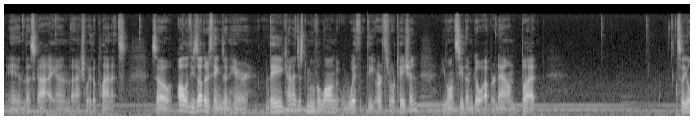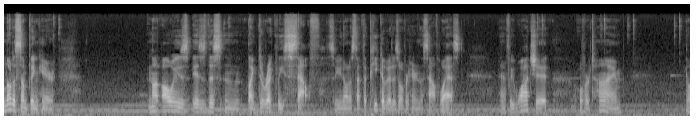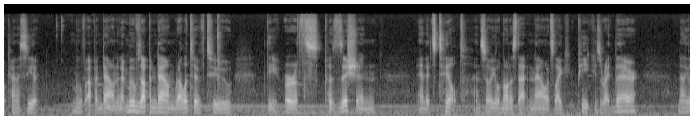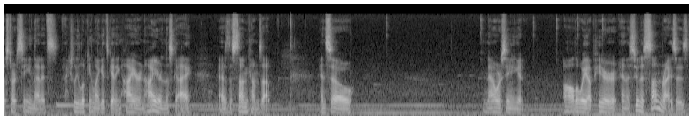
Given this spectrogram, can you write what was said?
in the sky and actually the planets. So all of these other things in here, they kind of just move along with the Earth's rotation. You won't see them go up or down, but so you'll notice something here. Not always is this in, like directly south. So you notice that the peak of it is over here in the southwest. And if we watch it, over time, you'll kind of see it move up and down. And it moves up and down relative to the Earth's position and its tilt. And so you'll notice that now it's like peak is right there. Now you'll start seeing that it's actually looking like it's getting higher and higher in the sky as the sun comes up. And so now we're seeing it all the way up here and as soon as sun rises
